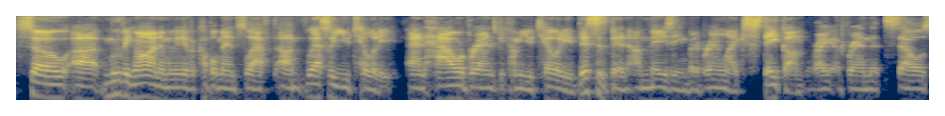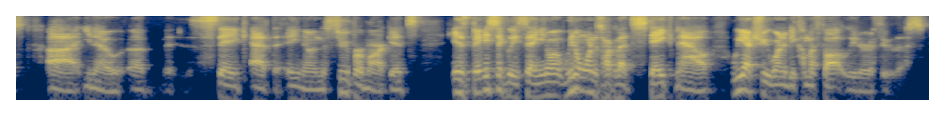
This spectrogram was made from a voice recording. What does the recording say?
So uh, moving on and we have a couple minutes left um, lastly utility and how a brand's become a utility. This has been amazing but a brand like Steak-umm right? A brand that sells uh, you know steak at the you know in the supermarkets is basically saying, you know what, we don't want to talk about steak now. We actually want to become a thought leader through this.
